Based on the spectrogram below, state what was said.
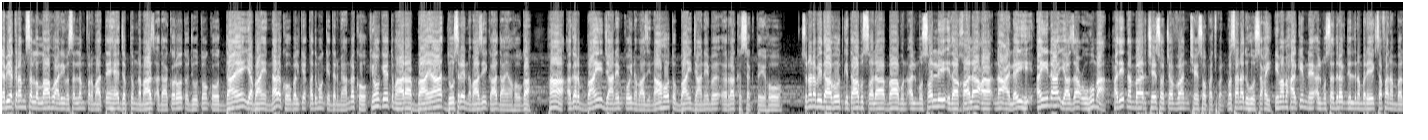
نبی اکرم صلی اللہ علیہ وسلم فرماتے ہیں، جب تم نماز ادا کرو تو جوتوں کو دائیں یا بائیں نہ رکھو، بلکہ قدموں کے درمیان رکھو، کیونکہ تمہارا بایاں دوسرے نمازی کا دایاں ہوگا۔ ہاں اگر بائیں جانب کوئی نمازی نہ ہو تو بائیں جانب رکھ سکتے ہو۔ سنن نبی داود، کتاب الصلاح باب المصلی، اذا خلع علیہ این یازعہما حدیث نمبر 654 655 وسندہ صحیح۔ امام حاکم نے المصدرک جلد نمبر 1 صفحہ نمبر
